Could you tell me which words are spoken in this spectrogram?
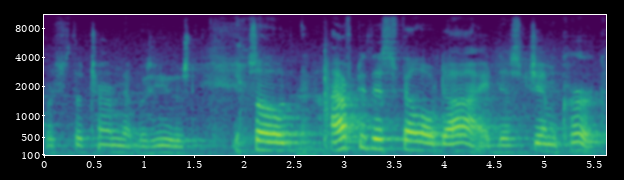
which is the term that was used. So after this fellow died, this Jim Kirk,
